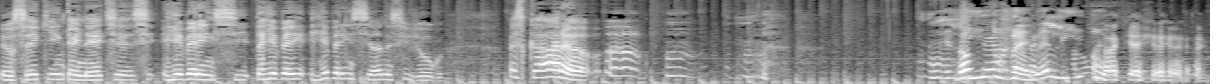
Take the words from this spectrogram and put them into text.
Eu sei que a internet se reverencia, tá rever, reverenciando esse jogo. Mas, cara. Uh, uh, uh, é lindo, velho, é lindo.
